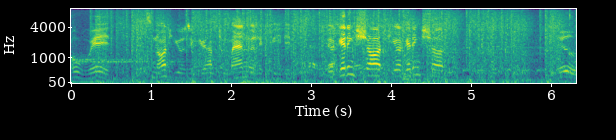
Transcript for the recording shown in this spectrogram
Oh wait, it's not using, you have to manually feed it. You're getting shot, you're getting shot. Dude,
